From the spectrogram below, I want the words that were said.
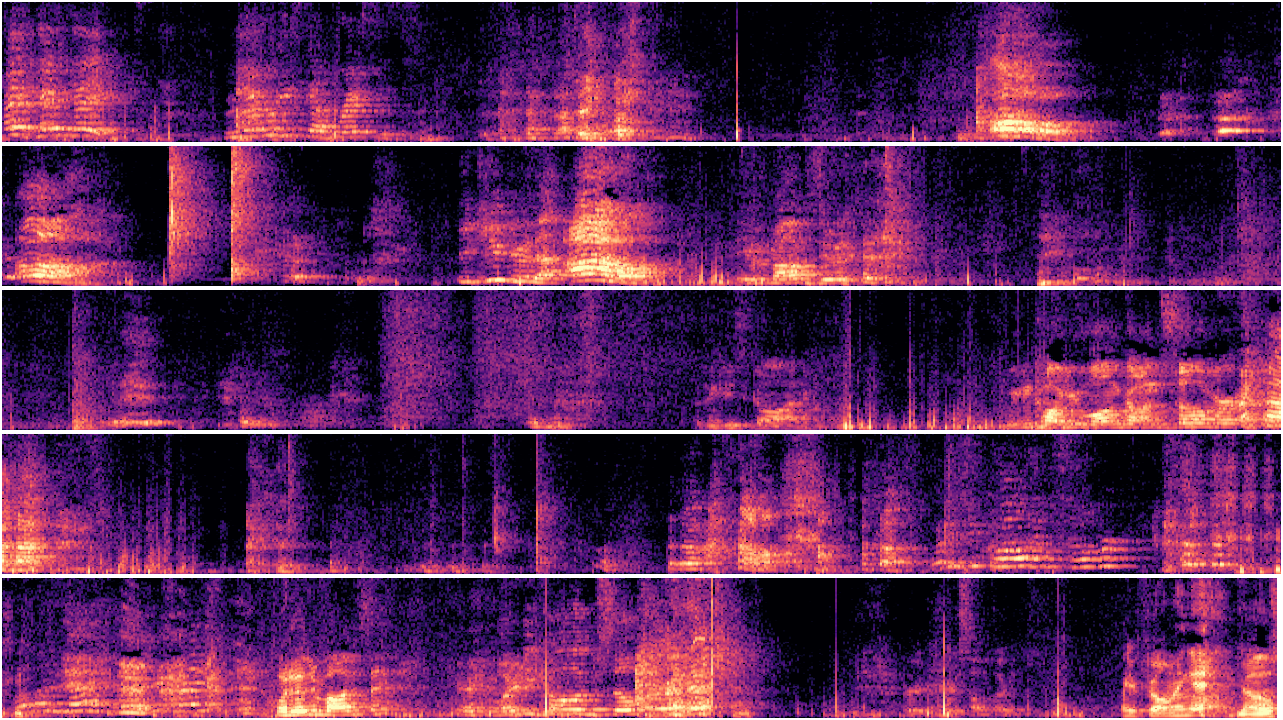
Hey, hey, hey. Remember, he's got braces. Oh! Oh! You keep doing that. Ow! Even mom's doing it. I think he's gone. We can call you Long Gone Silver. What did you call him, Silver? what was that? What did you say? what did your mom say? What did he call him, Silver? or, or something. Are you filming it? No.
